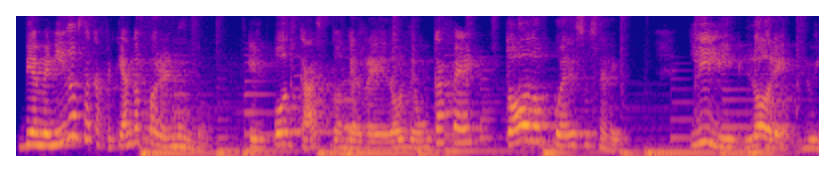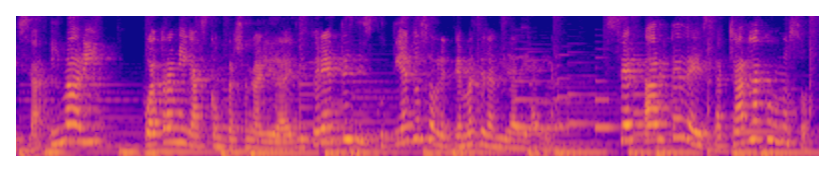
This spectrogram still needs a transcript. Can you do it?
Bienvenidos a Cafeteando por el Mundo, el podcast donde alrededor de un café todo puede suceder. Lili, Lore, Luisa y Mari, cuatro amigas con personalidades diferentes discutiendo sobre temas de la vida diaria. Sé parte de esta charla con nosotras.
